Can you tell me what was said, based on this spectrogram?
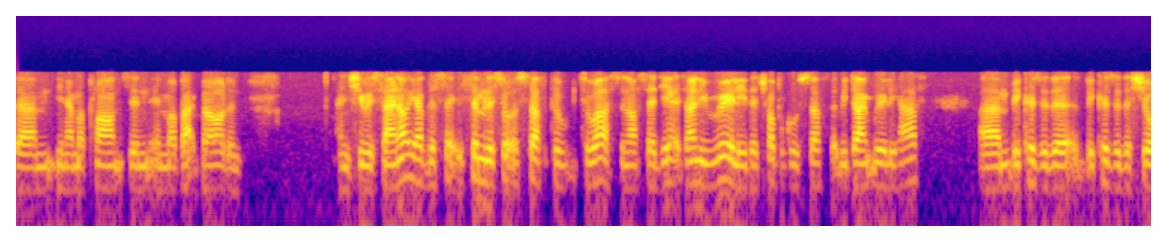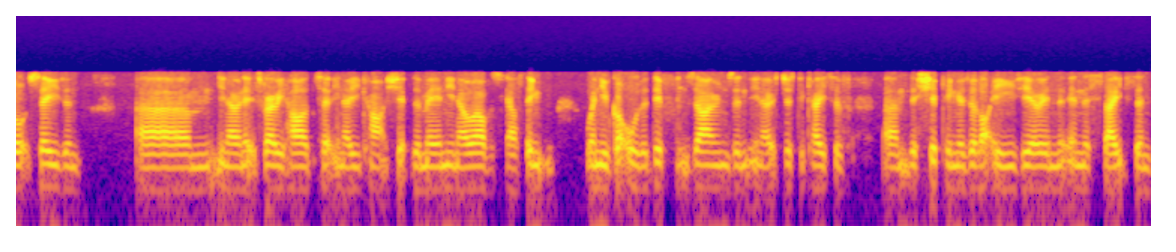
um, you know my plants in in my back garden, and she was saying, "Oh, you have the similar sort of stuff to to us," and I said, "Yeah, it's only really the tropical stuff that we don't really have um, because of the because of the short season." um, you know, and it's very hard to, you know, you can't ship them in. You know, obviously, I think when you've got all the different zones, and you know, it's just a case of um, the shipping is a lot easier in in the states than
